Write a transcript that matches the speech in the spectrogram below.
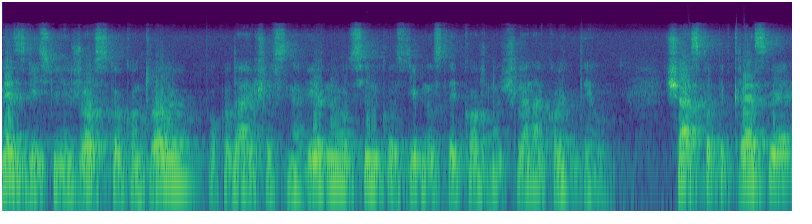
не здійснює жорсткого контролю, покладаючись на вірну оцінку здібностей кожного члена колективу. Часто підкреслює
